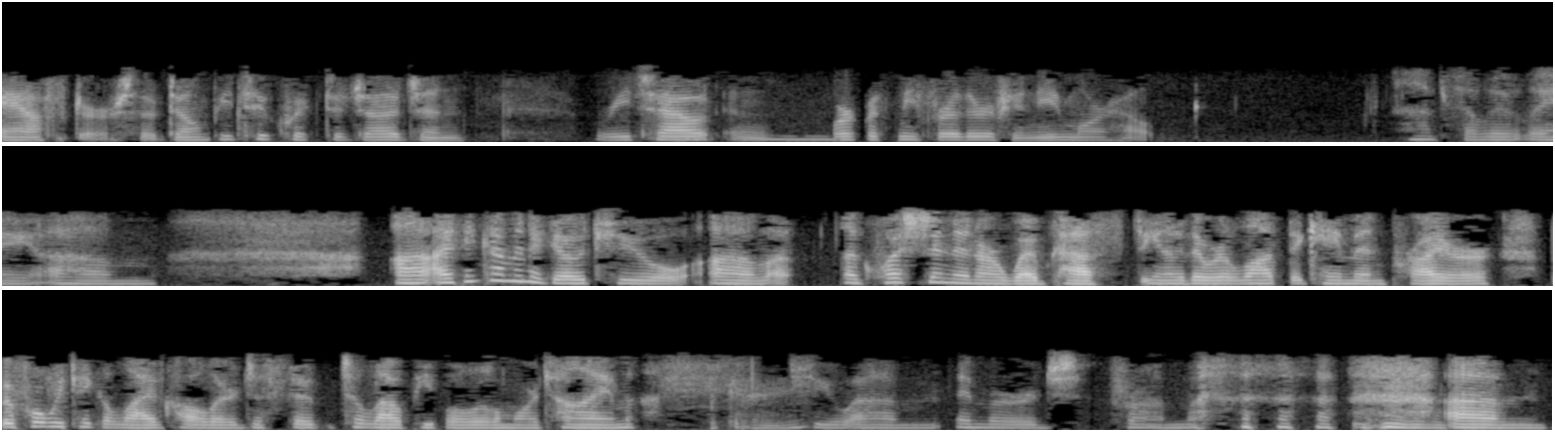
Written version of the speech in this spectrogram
after. So don't be too quick to judge and reach out and mm-hmm. work with me further if you need more help. Absolutely. Um, uh, I think I'm going to go to um, a question in our webcast. You know, there were a lot that came in prior before we take a live caller, just to, to allow people a little more time okay. to um, emerge from. um,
